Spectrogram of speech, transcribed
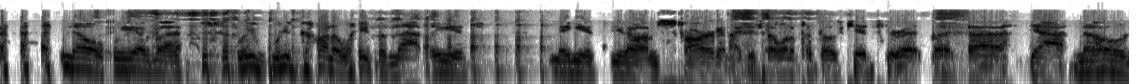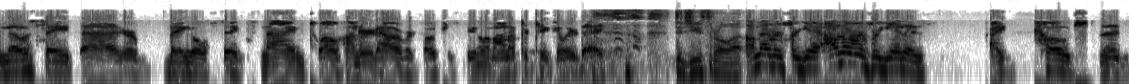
no, we have uh, we've we've gone away from that. Maybe it's maybe it's you know I'm scarred and I just don't want to put those kids through it. But uh, yeah, no, no Saint uh, or Bengal six nine twelve hundred, however coach is feeling on a particular day. Did you throw up? I'll never forget. I'll never forget as I coached the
